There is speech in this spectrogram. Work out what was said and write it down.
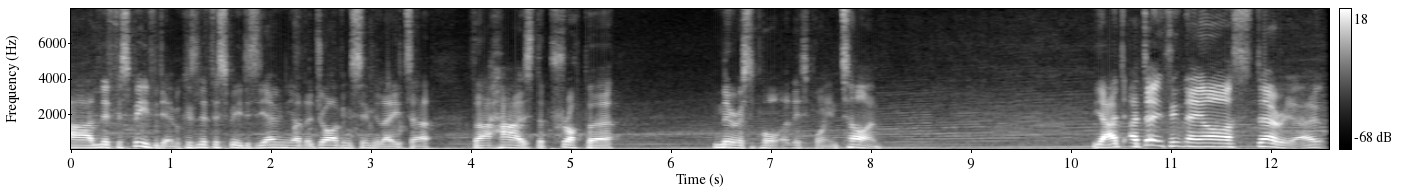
our Live for Speed video because Live for Speed is the only other driving simulator that has the proper mirror support at this point in time yeah, I, I don't think they are stereo.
